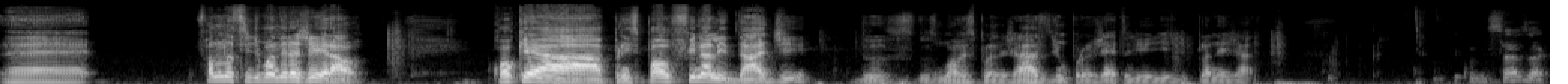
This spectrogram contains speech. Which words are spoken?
é, falando assim de maneira geral, qual que é a principal finalidade dos, dos móveis planejados, de um projeto de, de, de planejado? Começar, Zac?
